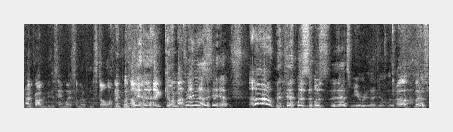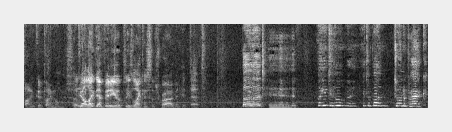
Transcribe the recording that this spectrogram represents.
I'd probably be the same way if someone opened the stall on me. yeah, like, killing my business. yeah. that was, that was that's mirrored that jump though. Oh, but it was funny. Good funny moments. So if y'all like that video, please like and subscribe and hit that. Butthead, what you doing, man? Hit the button, join the pack.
